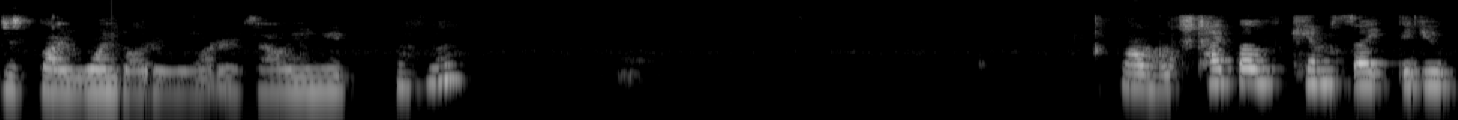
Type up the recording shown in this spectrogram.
Just buy one bottle of water. Is that all you need? Mm-hmm. Mom, which type of campsite did you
